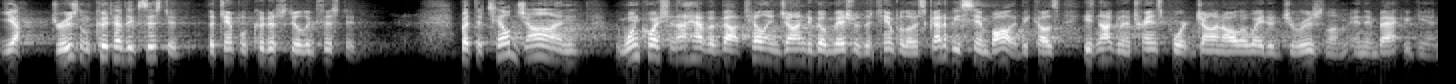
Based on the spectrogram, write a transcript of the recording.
Yeah, Jerusalem could have existed. The temple could have still existed. But to tell John one question I have about telling John to go measure the temple, though, it's got to be symbolic because he's not going to transport John all the way to Jerusalem and then back again.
